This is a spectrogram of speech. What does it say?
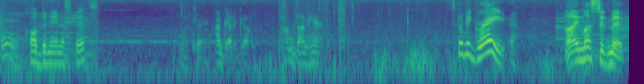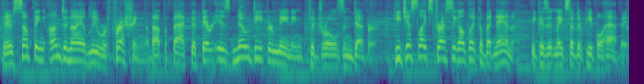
hmm. called Banana Spits. Okay, I've got to go. I'm done here. It's gonna be great. I must admit, there's something undeniably refreshing about the fact that there is no deeper meaning to Droll's endeavor. He just likes dressing up like a banana because it makes other people happy.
